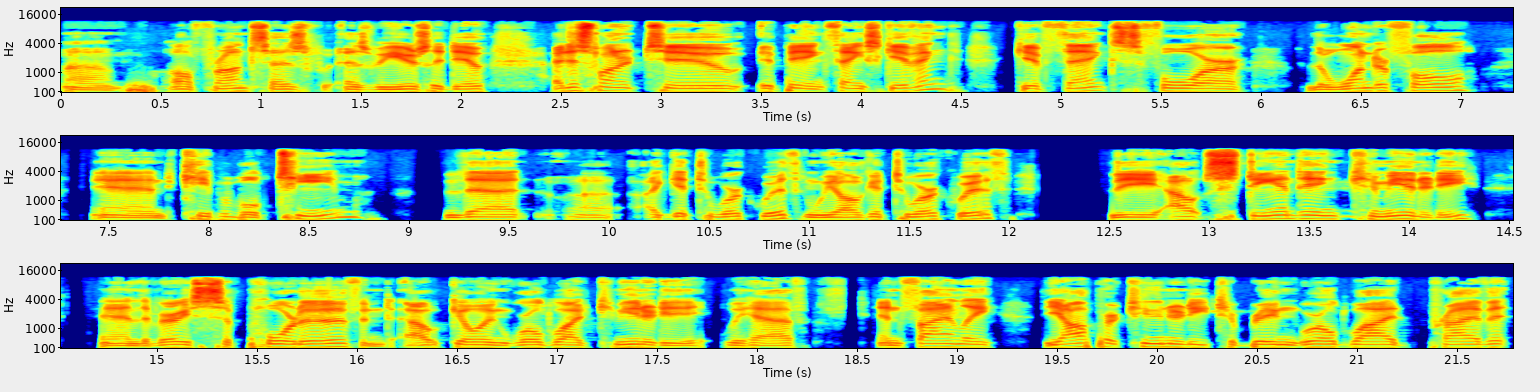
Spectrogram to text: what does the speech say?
um, all fronts as as we usually do. I just wanted to, it being Thanksgiving, give thanks for the wonderful and capable team that uh, I get to work with and we all get to work with, the outstanding community and the very supportive and outgoing worldwide community we have, and finally, the opportunity to bring worldwide private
